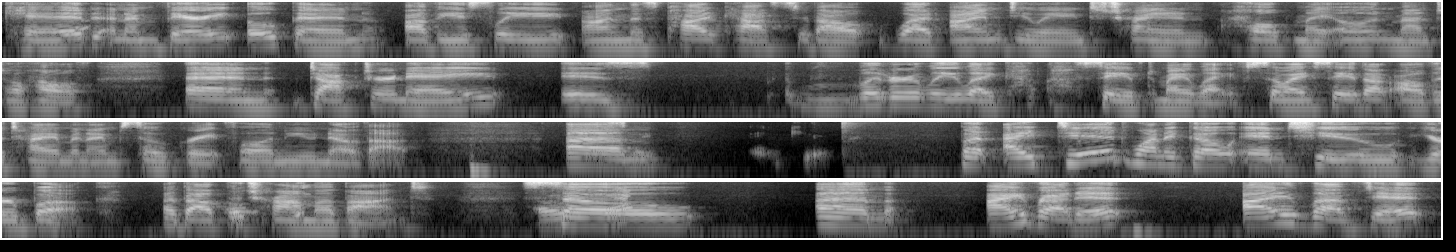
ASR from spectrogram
kid. And I'm very open, obviously, on this podcast about what I'm doing to try and help my own mental health. And Dr. Nay is literally like saved my life. So I say that all the time and I'm so grateful and you know that. Um, thank you. But I did want to go into your book about the okay. trauma bond. So um, I read it. I loved it.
